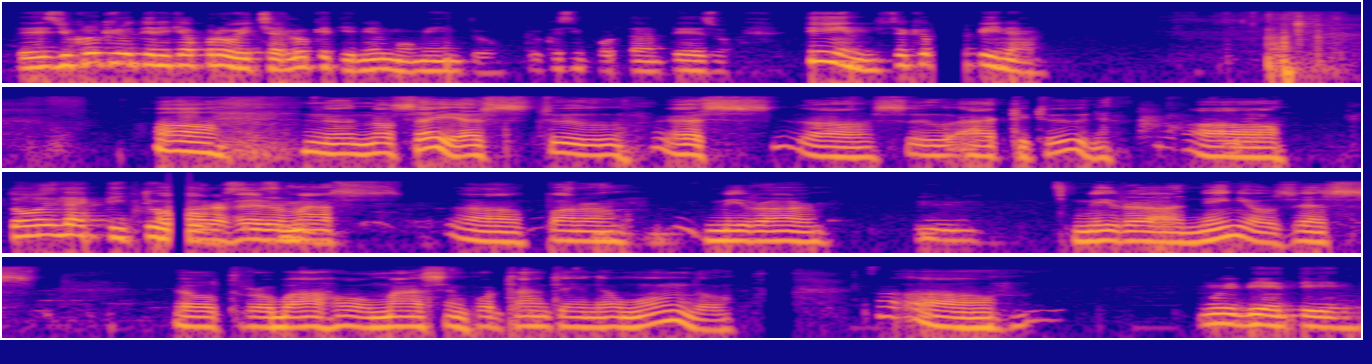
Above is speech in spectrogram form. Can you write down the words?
Entonces yo creo que uno tiene que aprovechar lo que tiene en el momento. Creo que es importante eso. Tim, ¿usted qué opina? Ah, no, no sé, es tu, es ah, su actitud ah, Todo es la actitud. para ver sí. más, para mirar, mira niños es el trabajo más importante en el mundo. Ah, Muy bien, Tim.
